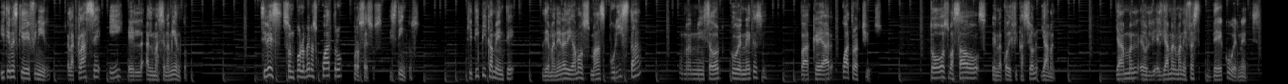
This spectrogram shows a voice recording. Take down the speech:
Y tienes que definir la clase y el almacenamiento. Si ves, son por lo menos cuatro procesos distintos que típicamente, de manera, digamos, más purista, un administrador Kubernetes va a crear cuatro archivos, todos basados en la codificación YAML llama, el, llama el manifest de Kubernetes.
